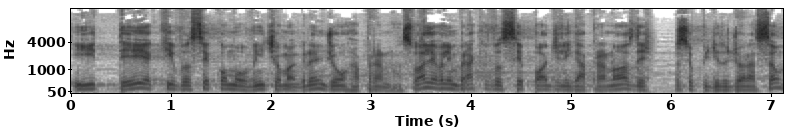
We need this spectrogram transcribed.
e ter aqui você como ouvinte é uma grande honra para nós. Olha, vou lembrar que você pode ligar para nós, deixar seu pedido de oração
